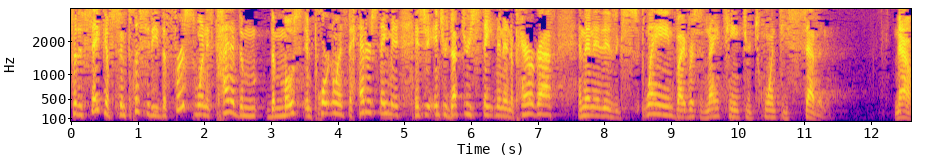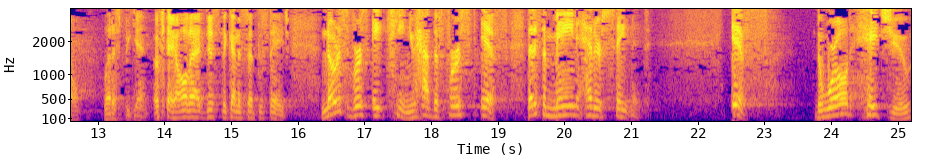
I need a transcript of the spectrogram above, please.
for the sake of simplicity, the first one is kind of the, the most important one. It's the header statement. It's the introductory statement in a paragraph. And then it is explained by verses 19 through 27. Now, let us begin. Okay, all that just to kind of set the stage. Notice verse 18. You have the first if. That is the main header statement. If the world hates you,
